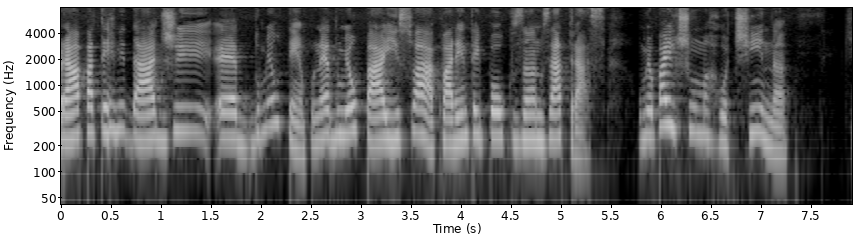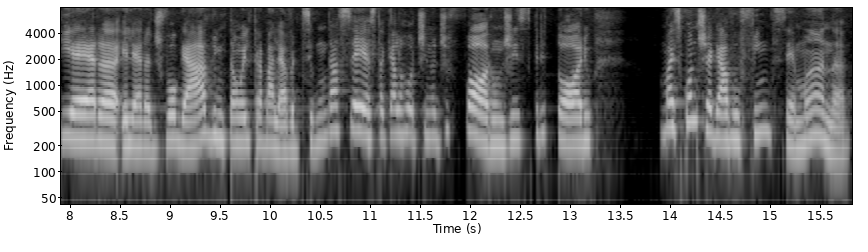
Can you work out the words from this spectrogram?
para a paternidade é, do meu tempo, né? Do meu pai, isso há 40 e poucos anos atrás. O meu pai ele tinha uma rotina que era, ele era advogado, então ele trabalhava de segunda a sexta, aquela rotina de fórum, de escritório. Mas quando chegava o fim de semana,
